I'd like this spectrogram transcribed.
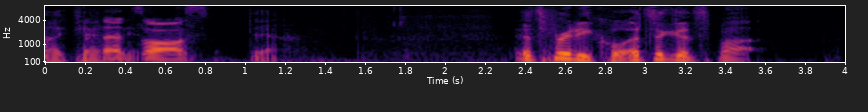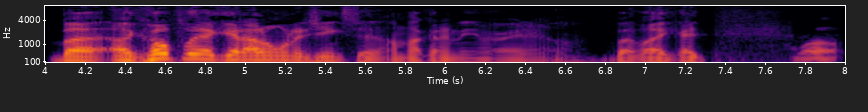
like 10, That's awesome. Yeah, it's pretty cool. It's a good spot. But like, hopefully, I get. I don't want to jinx it. I'm not gonna name it right now. But like, I Well,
